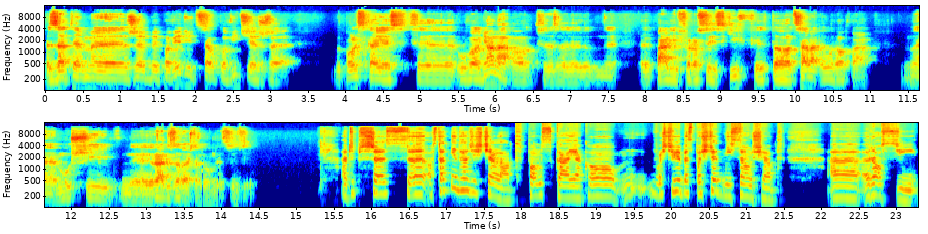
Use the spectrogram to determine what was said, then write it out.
Zatem, e, żeby powiedzieć całkowicie, że Polska jest uwolniona od paliw rosyjskich, to cała Europa musi e, realizować taką decyzję. A czy przez e, ostatnie 20 lat Polska, jako właściwie bezpośredni sąsiad Rosji,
